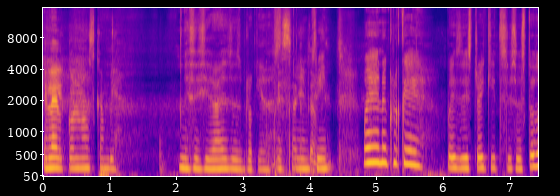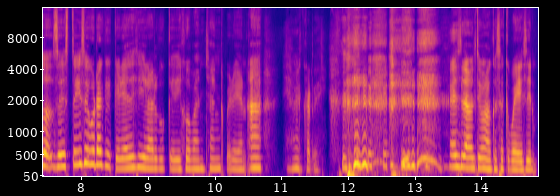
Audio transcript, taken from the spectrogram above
El alcohol nos cambia. Necesidades desbloqueadas. En fin. Bueno, creo que pues de Stray Kids eso es todo. Estoy segura que quería decir algo que dijo Van Chang, pero ya Ah, ya me acordé. es la última cosa que voy a decir.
